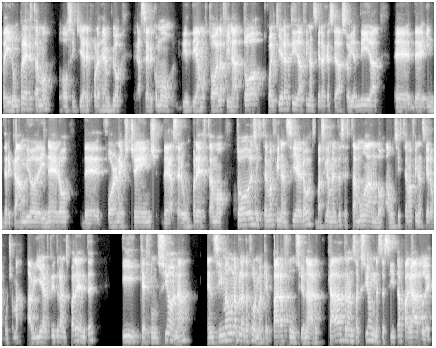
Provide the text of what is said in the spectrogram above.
pedir un préstamo o si quieres, por ejemplo, hacer como, digamos, toda la fina, toda, cualquier actividad financiera que se hace hoy en día eh, de intercambio de dinero, de foreign exchange, de hacer un préstamo, todo el sistema financiero básicamente se está mudando a un sistema financiero mucho más abierto y transparente y que funciona encima de una plataforma que para funcionar, cada transacción necesita pagarle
